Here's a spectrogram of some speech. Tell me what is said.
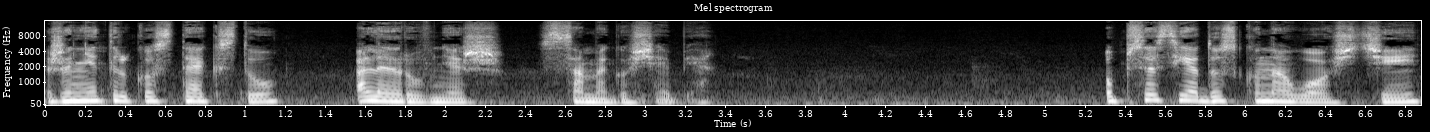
że nie tylko z tekstu, ale również z samego siebie. Obsesja doskonałości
